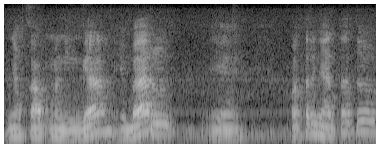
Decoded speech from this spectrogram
nyokap meninggal ya baru ya oh ternyata tuh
